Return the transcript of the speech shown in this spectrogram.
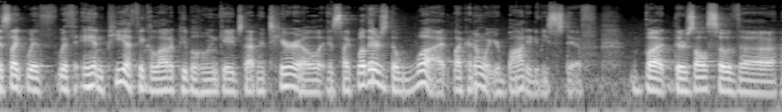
it's like with with A and P I think a lot of people who engage that material it's like well there's the what like I don't want your body to be stiff but there's also the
